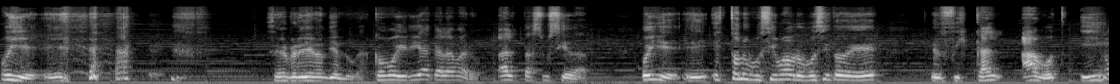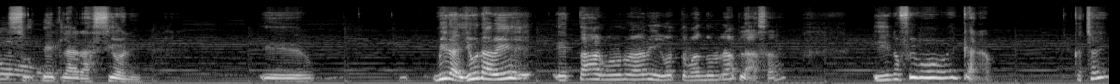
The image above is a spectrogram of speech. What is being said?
oye, eh, Se me perdieron 10 lucas. ¿Cómo diría Calamaro? Alta suciedad. Oye, eh, esto lo pusimos a propósito de el fiscal Abbott y no. sus declaraciones. Eh, mira, yo una vez estaba con unos amigos tomando una plaza y nos fuimos en cana. ¿Cachai?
